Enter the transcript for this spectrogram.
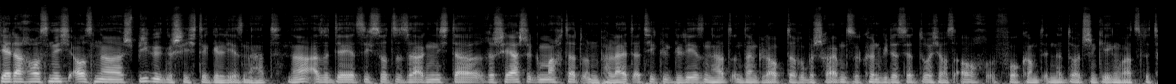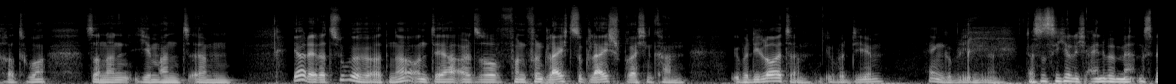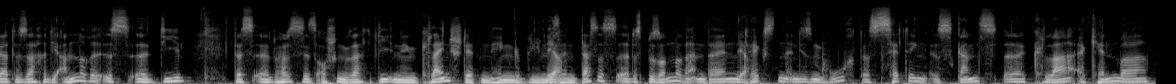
der daraus nicht aus einer Spiegelgeschichte gelesen hat. Ne? Also der jetzt sich sozusagen nicht da Recherche gemacht hat und ein paar Leitartikel gelesen hat und dann glaubt, darüber schreiben zu können, wie das ja durchaus auch vorkommt in der deutschen Gegenwartsliteratur, sondern jemand, ähm, ja, der dazugehört, ne? Und der also von, von gleich zu gleich sprechen kann über die Leute, über die Hängengebliebenen. Das ist sicherlich eine bemerkenswerte Sache. Die andere ist äh, die, dass, äh, du hattest es jetzt auch schon gesagt, die in den Kleinstädten hängen geblieben ja. sind. Das ist äh, das Besondere an deinen ja. Texten in diesem Buch. Das Setting ist ganz äh, klar erkennbar.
